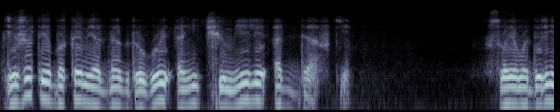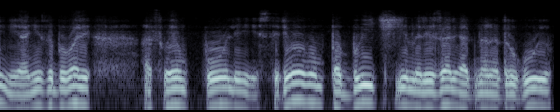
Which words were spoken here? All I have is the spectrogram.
Прижатые боками одна к другой, они чумели от давки. В своем одурении они забывали о своем поле и с ревом по налезали одна на другую,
